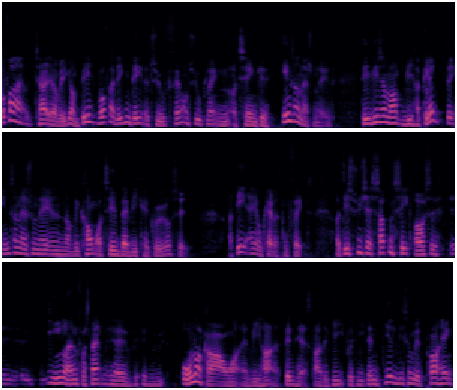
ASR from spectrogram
Hvorfor taler jeg ikke om det? Hvorfor er det ikke en del af 2025-planen at tænke internationalt? Det er ligesom om, vi har glemt det internationale, når vi kommer til, hvad vi kan gøre selv. Og det er jo katastrofalt. Og det synes jeg sådan set også øh, i en eller anden forstand øh, øh, undergraver, at vi har den her strategi, fordi den bliver ligesom et påhæng,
